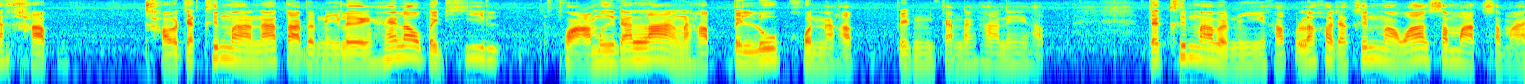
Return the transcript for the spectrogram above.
นะครับ เขาจะขึ้นมาหน้าตาแบบนี้เลย ให้เราไปที่ขวามือด้านล่างนะครับ เป็นรูปคนนะครับ เป็นการตั้งค่านี่ครับ จะขึ้นมาแบบนี้ครับ แล้วเขาจะขึ้นมาว่าสมัครสมา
